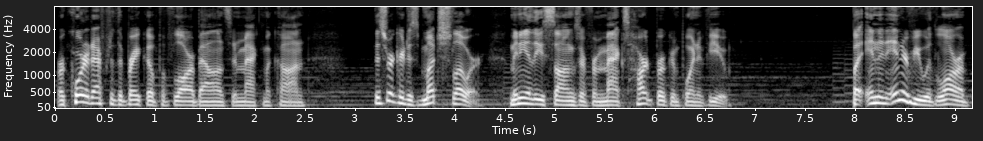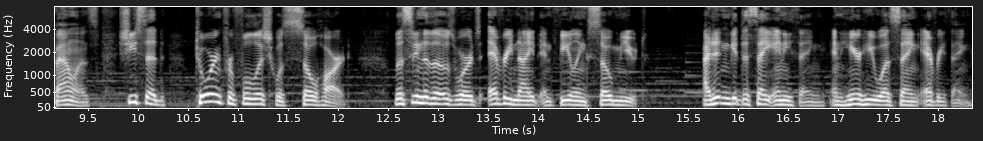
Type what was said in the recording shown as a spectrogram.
Recorded after the breakup of Laura Ballance and Mac McCaughan, this record is much slower. Many of these songs are from Mac's heartbroken point of view. But in an interview with Laura Ballance, she said, Touring for Foolish was so hard. Listening to those words every night and feeling so mute. I didn't get to say anything, and here he was saying everything.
